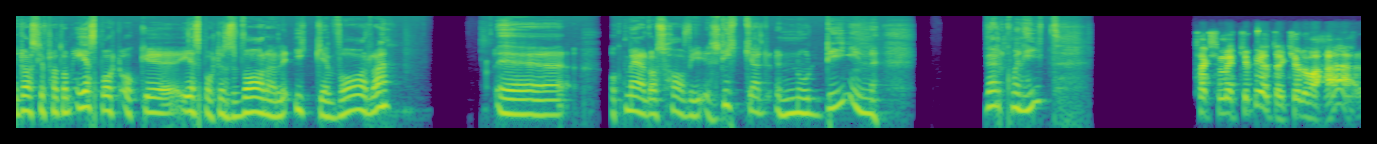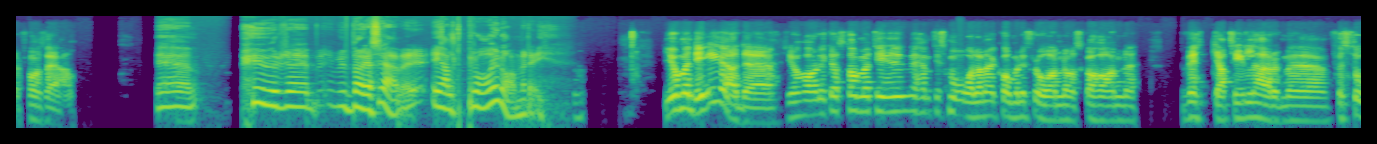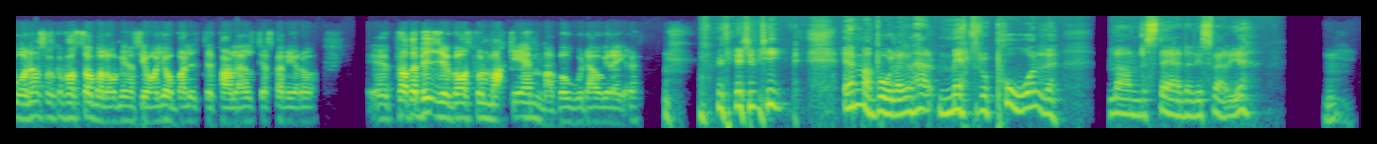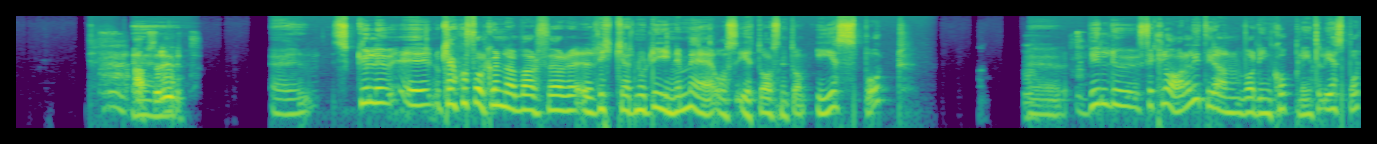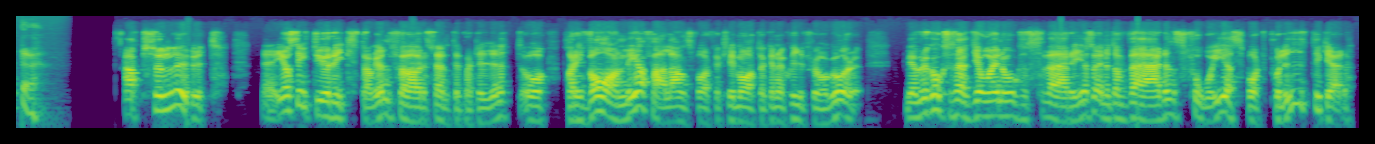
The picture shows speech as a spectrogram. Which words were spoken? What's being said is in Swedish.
Idag ska vi prata om e-sport och eh, e-sportens vara eller icke vara. Eh, och med oss har vi Rickard Nordin. Välkommen hit! Tack så mycket Peter, kul att vara här får man säga. Eh, hur, vi börjar sådär, är allt bra idag med dig? Jo men det är det. Jag har lyckats ta mig till, hem till Småland där jag kommer ifrån och ska ha en vecka till här med, för sonen som ska få sommarlov medan jag jobbar lite parallellt. Jag ska ner och eh, prata biogas på en mack i Emmaboda och grejer. Emmaboda, den här metropol bland städer i Sverige. Mm. Absolut. Eh, eh, skulle, eh, kanske folk undrar varför Rickard Nordin är med oss i ett avsnitt om e-sport. Mm. Eh, vill du förklara lite grann vad din koppling till e-sport är? Absolut. Eh, jag sitter ju i riksdagen för Centerpartiet och har i vanliga fall ansvar för klimat och energifrågor. Men jag brukar också säga att jag är nog också Sveriges och en av världens få e-sportpolitiker.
